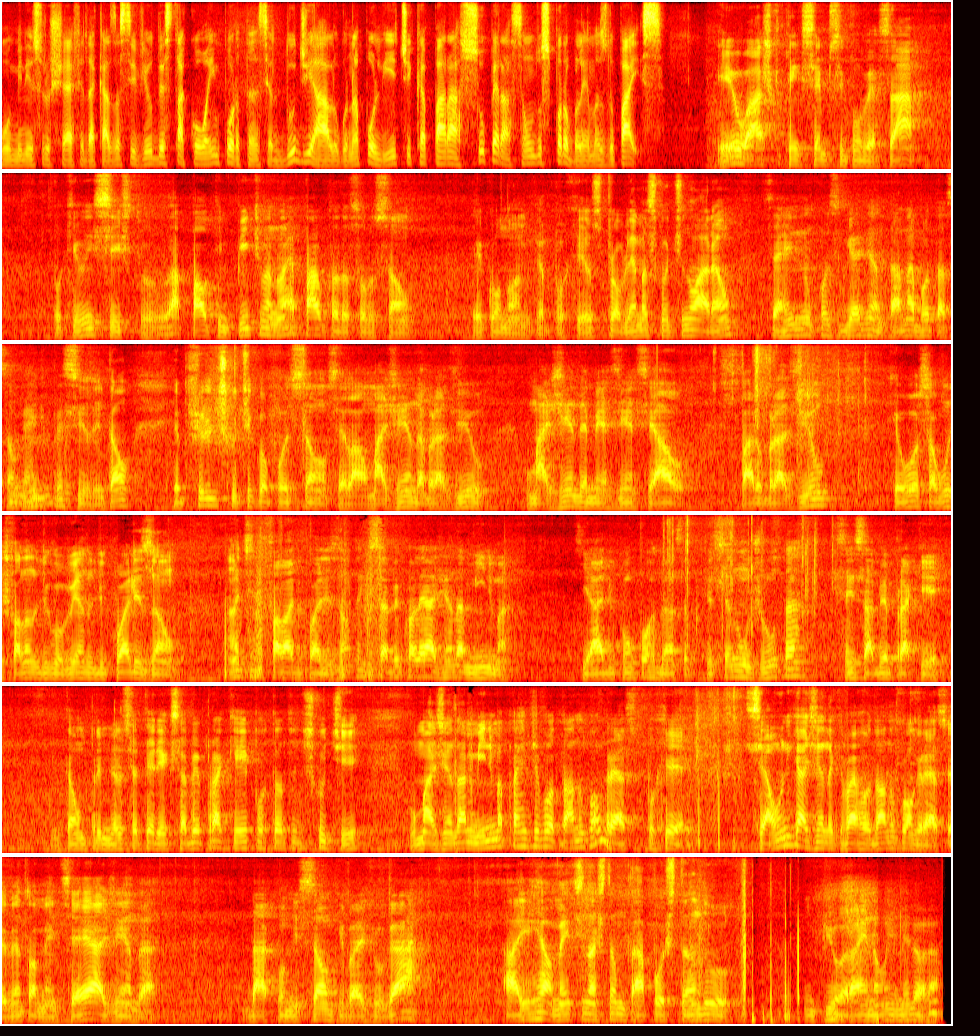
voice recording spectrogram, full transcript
O ministro-chefe da Casa Civil destacou a importância do diálogo na política para a superação dos problemas do país. Eu acho que tem que sempre se conversar, porque eu insisto, a pauta impeachment não é a pauta da solução econômica, porque os problemas continuarão se a gente não conseguir adiantar na votação que a gente precisa. Então, eu prefiro discutir com a oposição, sei lá, uma agenda Brasil, uma agenda emergencial para o Brasil, eu ouço alguns falando de governo de coalizão. Antes de falar de coalizão, tem que saber qual é a agenda mínima que há de concordância, porque você não junta sem saber para quê. Então, primeiro você teria que saber para quê e, portanto, discutir uma agenda mínima para a gente votar no Congresso. Porque se a única agenda que vai rodar no Congresso, eventualmente, é a agenda da comissão que vai julgar, aí realmente nós estamos apostando em piorar e não em melhorar.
